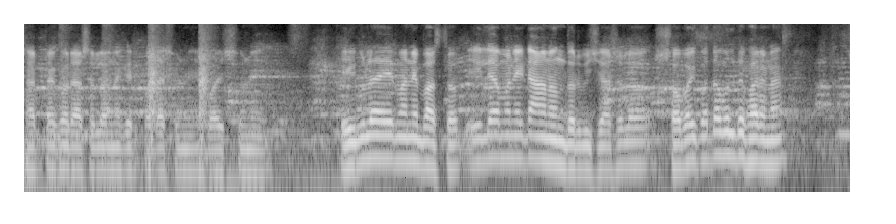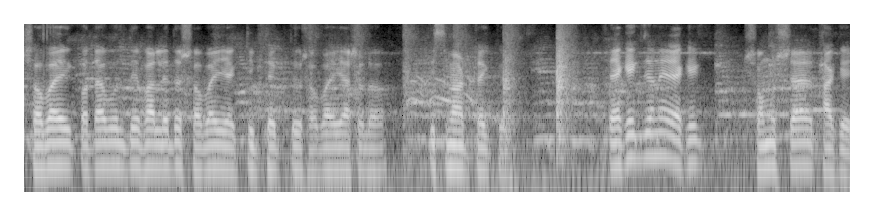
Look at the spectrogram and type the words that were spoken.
ঠাট্টা করে আসলে অনেকের কথা শুনে, বয়স শুনে। এইগুলাই মানে বাস্তব। এইগুলা মানে একটা আনন্দের বিষয়। আসলে সবাই কথা বলতে পারে না। সবাই কথা বলতে পারলে তো সবাই অ্যাক্টিভ থাকতো, সবাই আসলে স্মার্ট থাকতো। এক একজনের এক এক সমস্যা থাকে।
